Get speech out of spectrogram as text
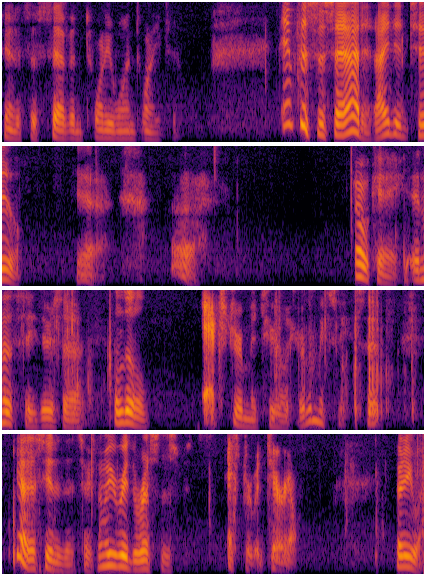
Genesis 7, 21, 22. Emphasis added. I did too. Yeah. Uh, okay, and let's see. There's a, a little extra material here. Let me see. That, yeah, that's the end of that section. Let me read the rest of this extra material. But anyway,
